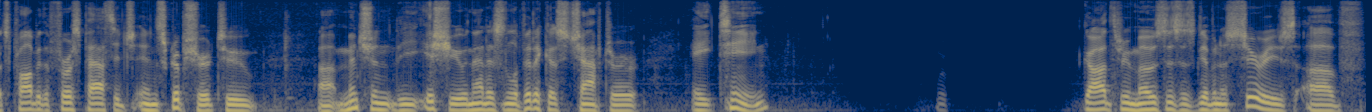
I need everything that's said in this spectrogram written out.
what's probably the first passage in Scripture to uh, mention the issue, and that is in Leviticus chapter 18. God, through Moses, has given a series of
